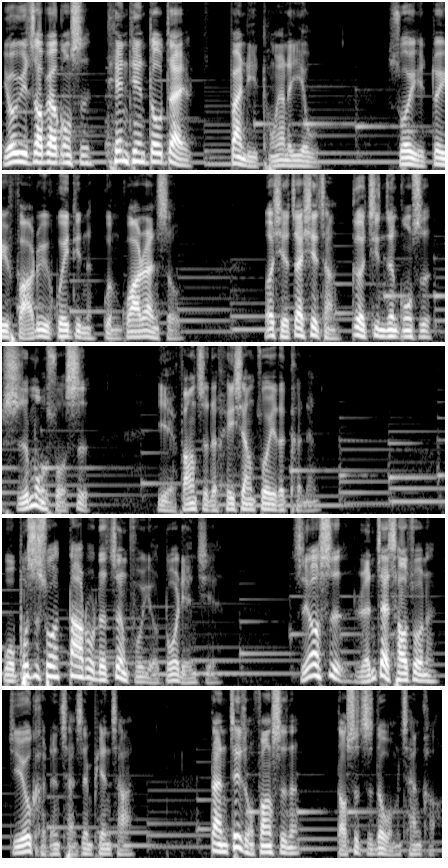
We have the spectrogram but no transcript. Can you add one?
由于招标公司天天都在办理同样的业务，所以对于法律规定呢滚瓜烂熟，而且在现场各竞争公司实目所示，也防止了黑箱作业的可能。我不是说大陆的政府有多廉洁，只要是人在操作呢，极有可能产生偏差。但这种方式呢，倒是值得我们参考。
